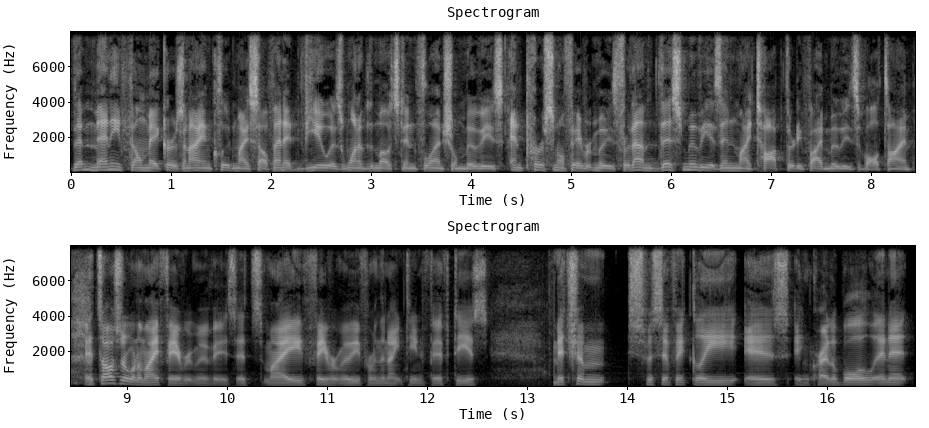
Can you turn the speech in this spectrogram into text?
that many filmmakers, and I include myself in it, view as one of the most influential movies and personal favorite movies for them. This movie is in my top 35 movies of all time. It's also one of my favorite movies. It's my favorite movie from the 1950s. Mitchum specifically is incredible in it.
